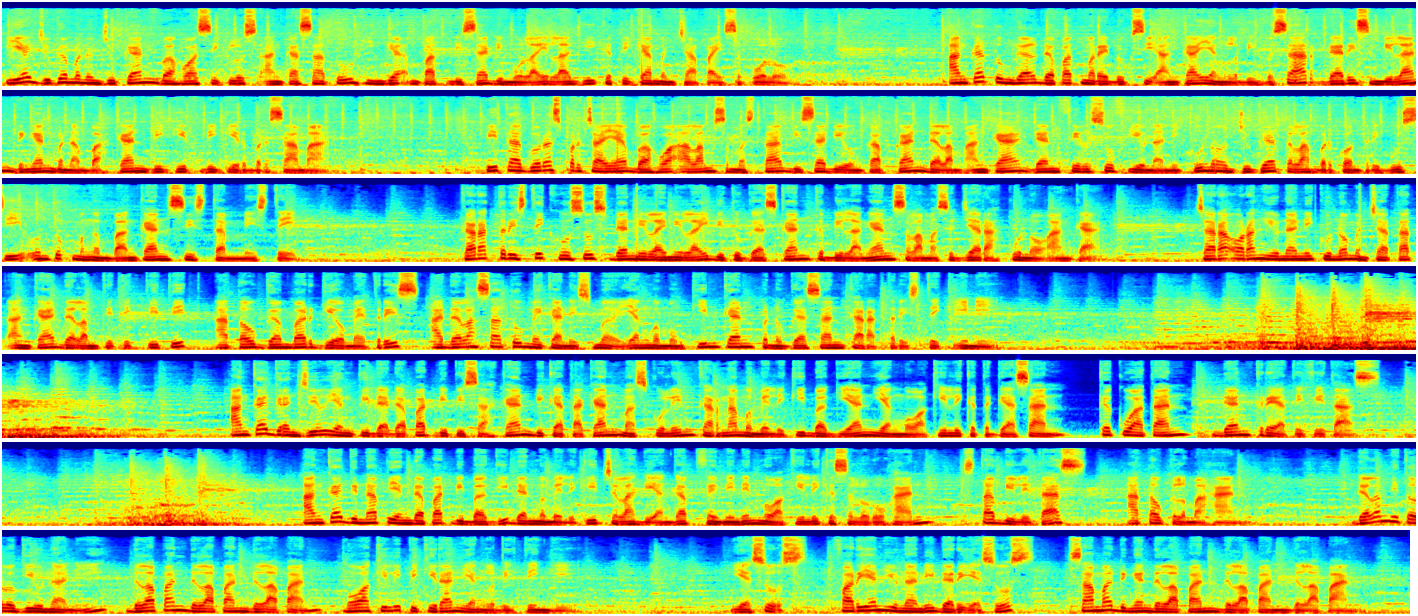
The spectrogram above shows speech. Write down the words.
Ia juga menunjukkan bahwa siklus angka 1 hingga 4 bisa dimulai lagi ketika mencapai 10. Angka tunggal dapat mereduksi angka yang lebih besar dari 9 dengan menambahkan dikit-dikit bersama. Pitagoras percaya bahwa alam semesta bisa diungkapkan dalam angka dan filsuf Yunani kuno juga telah berkontribusi untuk mengembangkan sistem mistik. Karakteristik khusus dan nilai-nilai ditugaskan ke bilangan selama sejarah kuno angka. Cara orang Yunani kuno mencatat angka dalam titik-titik atau gambar geometris adalah satu mekanisme yang memungkinkan penugasan karakteristik ini. Angka ganjil yang tidak dapat dipisahkan dikatakan maskulin karena memiliki bagian yang mewakili ketegasan, kekuatan, dan kreativitas. Angka genap yang dapat dibagi dan memiliki celah dianggap feminin mewakili keseluruhan, stabilitas, atau kelemahan. Dalam mitologi Yunani, 888 mewakili pikiran yang lebih tinggi. Yesus, varian Yunani dari Yesus, sama dengan 888.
